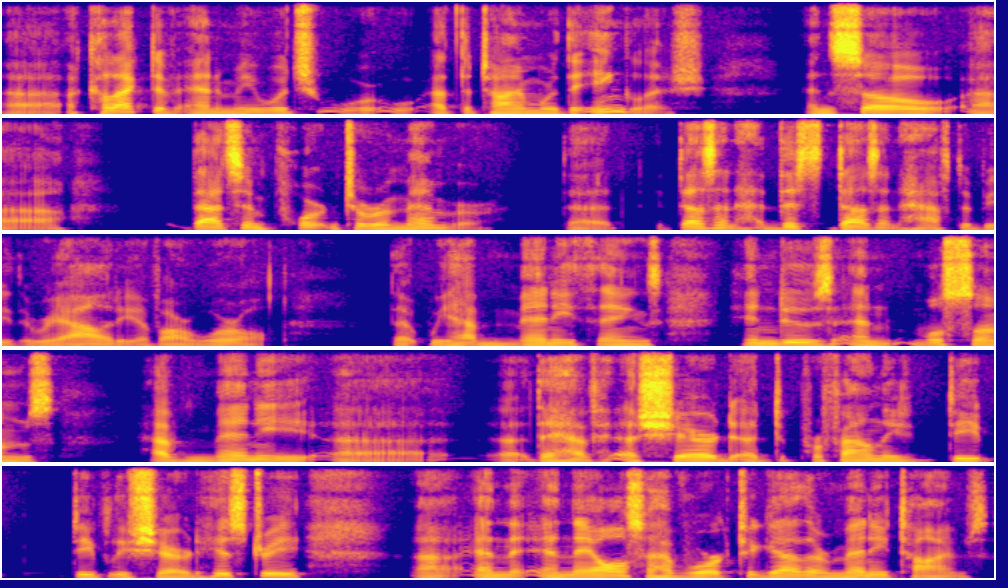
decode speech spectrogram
uh, a collective enemy, which were, at the time were the English. And so uh, that's important to remember that it doesn't ha- this doesn't have to be the reality of our world that we have many things. Hindus and muslims have many uh, uh, they have a shared a profoundly deep deeply shared history uh, and and they also have worked together many times.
